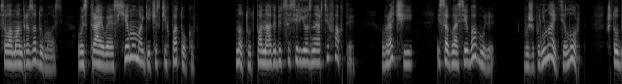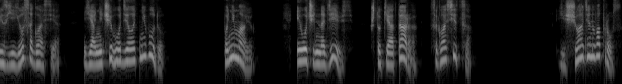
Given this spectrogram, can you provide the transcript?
Саламандра задумалась, выстраивая схему магических потоков. Но тут понадобятся серьезные артефакты, врачи и согласие бабули. Вы же понимаете, лорд, что без ее согласия я ничего делать не буду. Понимаю. И очень надеюсь, что Киатара согласится. Еще один вопрос.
